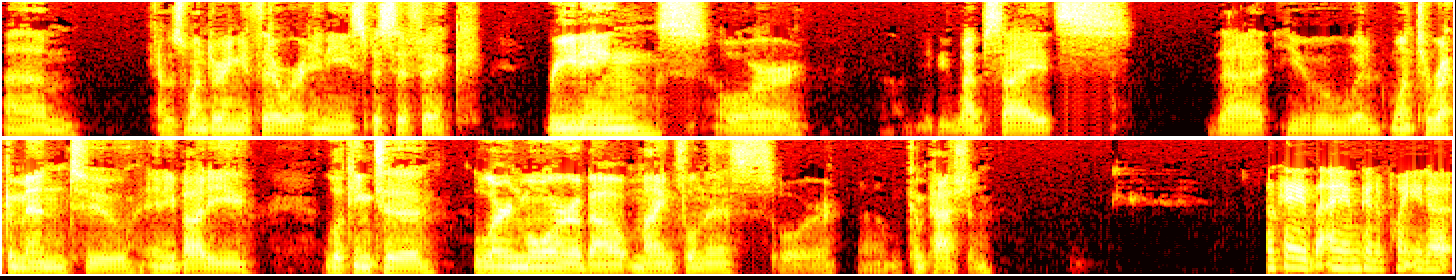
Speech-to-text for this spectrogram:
um, I was wondering if there were any specific readings or maybe websites that you would want to recommend to anybody looking to learn more about mindfulness or um, compassion? Okay, I am going to point you to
